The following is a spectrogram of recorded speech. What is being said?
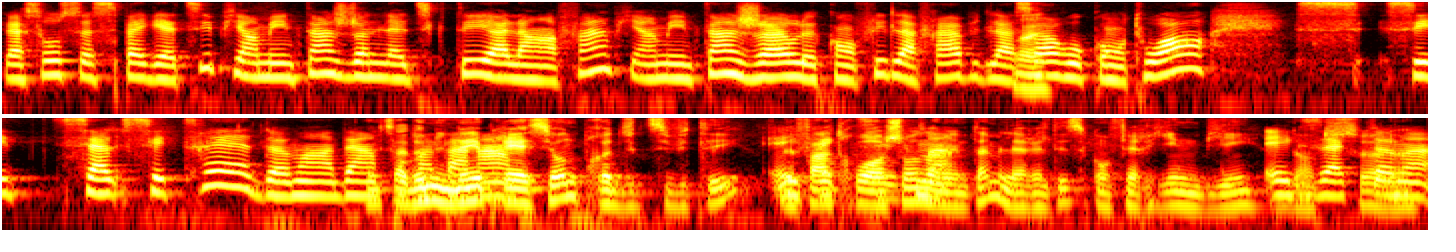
la sauce spaghetti, puis en même temps, je donne la dictée à l'enfant, puis en même temps, je gère le conflit de la frère et de la sœur au comptoir? C'est très demandant. ça donne une impression de productivité, de faire trois choses en même temps, mais la réalité, c'est qu'on fait rien de bien. Exactement.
